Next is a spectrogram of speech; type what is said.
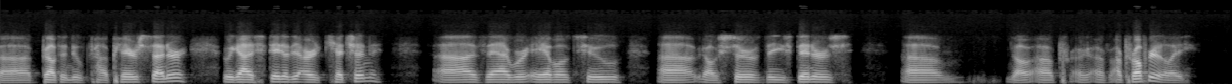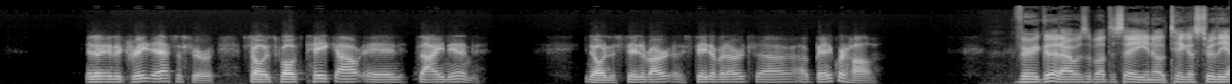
uh, built a new uh, Center. We got a state-of-the-art kitchen uh, that we're able to, uh, you know, serve these dinners, um, you know, uh, appropriately in a, in a great atmosphere. So it's both takeout and dine in. You know, in a state of art, state of an art uh, banquet hall. Very good. I was about to say, you know, take us through the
